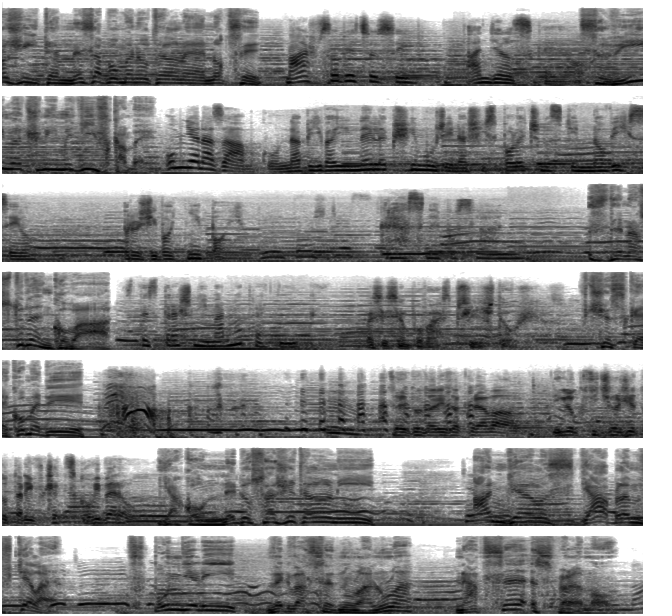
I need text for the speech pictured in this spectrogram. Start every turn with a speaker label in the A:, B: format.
A: prožijte nezapomenutelné noci
B: Máš v sobě cosi andělského.
A: s výjimečnými dívkami.
B: U mě na zámku nabývají nejlepší muži naší společnosti nových sil pro životní boj.
C: Krásné poslání.
A: Zdena Studenková
C: Jste strašný marnotratník.
D: Asi jsem po vás příliš toužil.
A: v české komedii
E: Co je to tady za kravál? Někdo křičel, že to tady v Česko vyberou.
A: jako nedosažitelný Anděl s ďáblem v těle. V pondělí ve 20.00 na CS Filmu.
